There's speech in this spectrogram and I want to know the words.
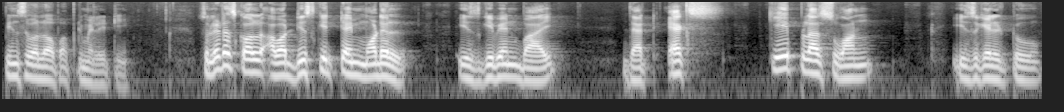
principle of optimality. So, let us call our discrete time model is given by that x k plus 1 is equal to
